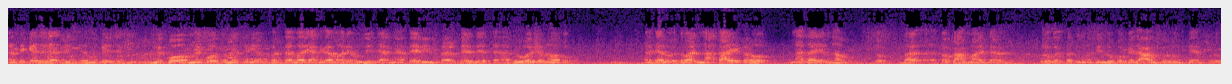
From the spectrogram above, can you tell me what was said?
અને તે કહે છે વ્યાજબી છે. અમે કહીએ છીએ અમને કહો અમને કહો, તમે જ કરી આપો ફક્ત અમારી આજ્ઞામાં રહેવું છે તે આજ્ઞા પહેરી છે, જે અઘરું હોય તે હતો અને હેલો, તમારે ના થાય એ કરો, ના થાય એમ ના તો તો કામ મારે ચાલે લોકો થતું નથી. લોકો કે છે, આમ કરો, તેમ કરો.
